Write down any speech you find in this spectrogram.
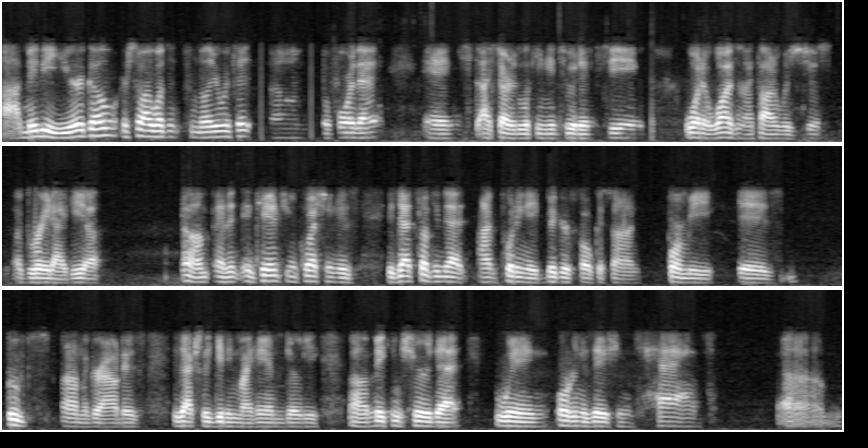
uh, maybe a year ago or so. I wasn't familiar with it um, before that, and I started looking into it and seeing what it was, and I thought it was just a great idea. Um, and, and to answer your question, is is that something that I'm putting a bigger focus on for me? Is boots on the ground is is actually getting my hands dirty, uh, making sure that when organizations have um,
